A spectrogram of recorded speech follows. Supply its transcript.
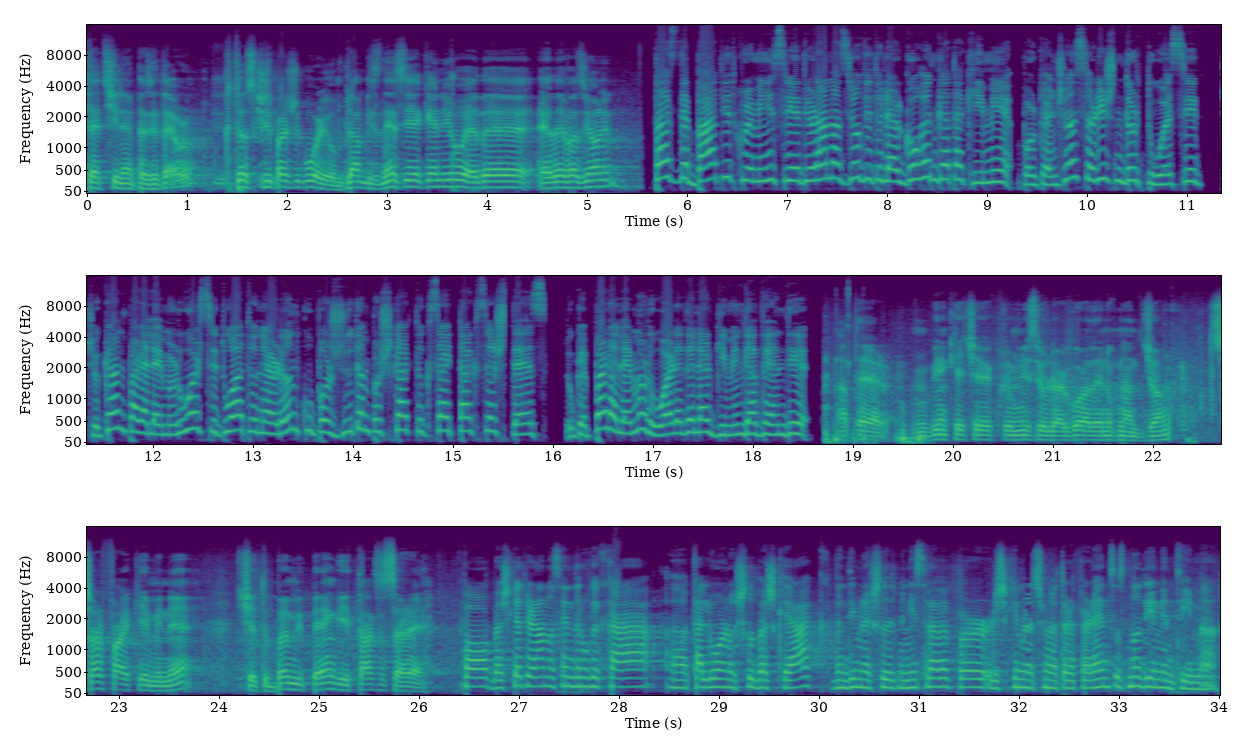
tetëqind e pesëdhjetë euro? Këtë s'kishit parashikuar ju? Në plan biznesi e keni ju edhe evazionin? Pas debatit, kryeministri Edi Rama zgjodhi të largohet nga takimi, por kanë qenë sërish ndërtuesit, që kanë paralajmëruar situatën e rëndë ku po zhyten për shkak të kësaj takse shtesë, duke paralajmëruar edhe largimin nga vendi. Atëherë, më vjen keq që kryeministri u largua dhe nuk na dëgjon. Çfarë faji kemi ne që të bëhemi peng i taksës së re? Po, Bashkia e Tiranës ende nuk e ka kaluar në Këshill Bashkiak vendimin e Këshillit të Ministrave për rishikimin e çmimeve të referencës në dijenin time,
